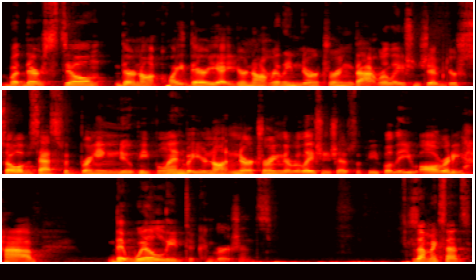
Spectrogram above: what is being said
but they're still, they're not quite there yet. You're not really nurturing that relationship. You're so obsessed with bringing new people in, but you're not nurturing the relationships with people that you already have that will lead to conversions. Does that make sense?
